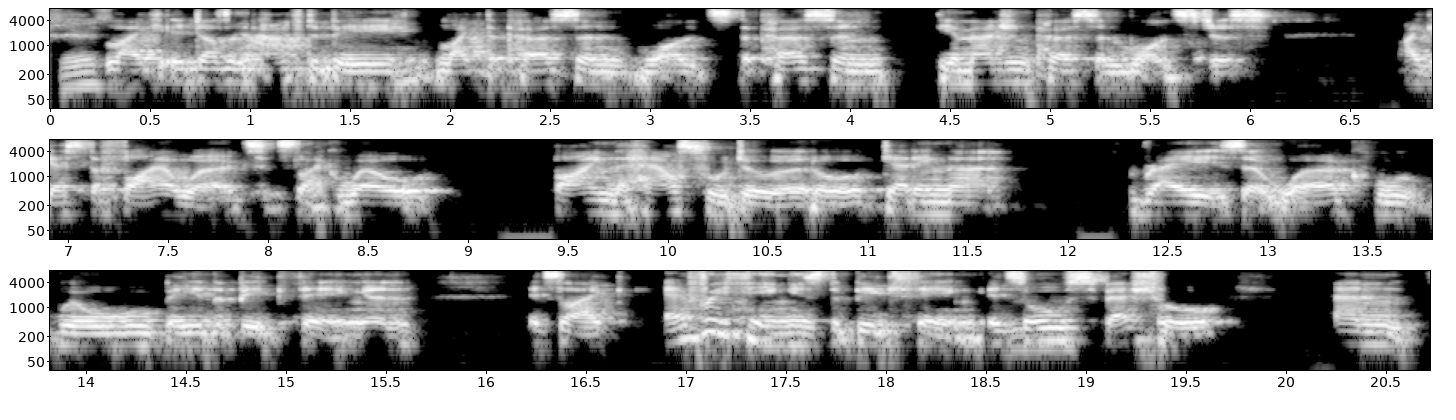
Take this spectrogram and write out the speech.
Seriously? Like it doesn't have to be like the person wants. The person, the imagined person wants just, I guess, the fireworks. It's like, well, buying the house will do it, or getting that raise at work will, will, will be the big thing. And it's like everything is the big thing. It's all mm-hmm. special, and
